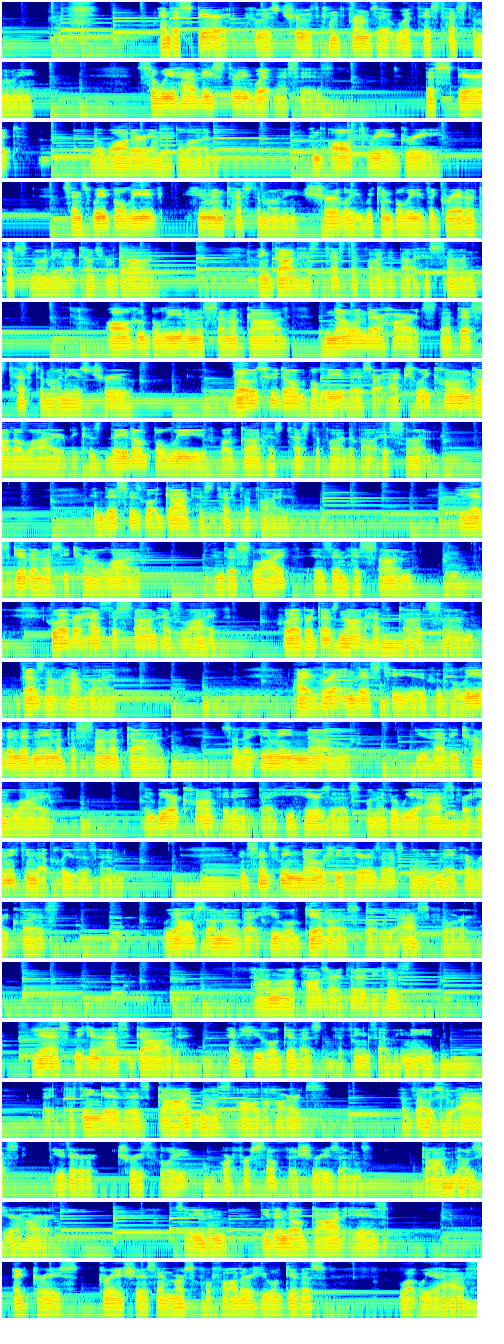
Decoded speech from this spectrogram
And the Spirit, who is truth, confirms it with his testimony. So we have these three witnesses the Spirit, the water, and the blood, and all three agree. Since we believe human testimony, surely we can believe the greater testimony that comes from God. And God has testified about his Son. All who believe in the Son of God know in their hearts that this testimony is true. Those who don't believe this are actually calling God a liar because they don't believe what God has testified about His Son. And this is what God has testified He has given us eternal life, and this life is in His Son. Whoever has the Son has life, whoever does not have God's Son does not have life. I have written this to you who believe in the name of the Son of God, so that you may know you have eternal life. And we are confident that He hears us whenever we ask for anything that pleases Him. And since we know He hears us when we make a request, we also know that He will give us what we ask for. Now I'm going to pause right there because, yes, we can ask God and he will give us the things that we need. But the thing is is God knows all the hearts of those who ask, either truthfully or for selfish reasons. God knows your heart. So even even though God is a grace, gracious and merciful Father, He will give us what we ask.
